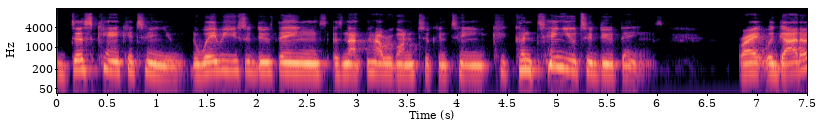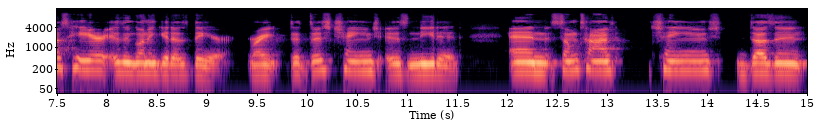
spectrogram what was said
this can't continue the way we used to do things is not how we're going to continue continue to do things right what got us here isn't going to get us there right that this change is needed and sometimes change doesn't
